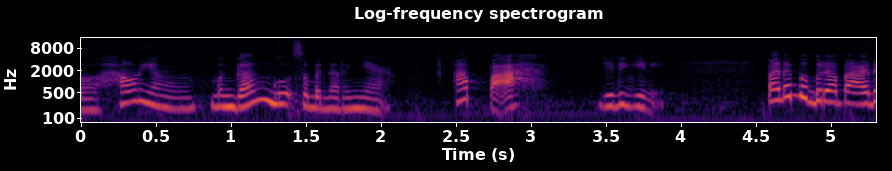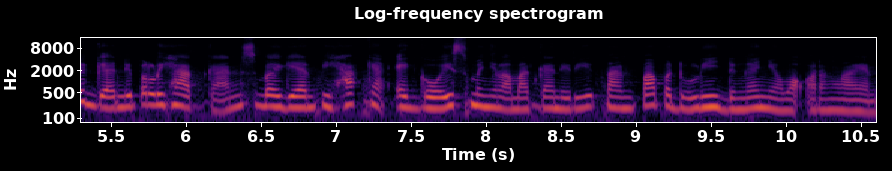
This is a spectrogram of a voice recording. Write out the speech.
uh, hal yang mengganggu sebenarnya. Apa? Jadi gini pada beberapa adegan diperlihatkan sebagian pihak yang egois menyelamatkan diri tanpa peduli dengan nyawa orang lain.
